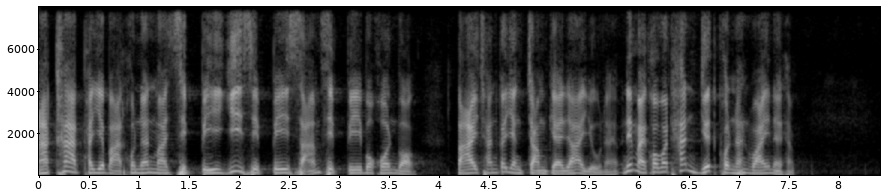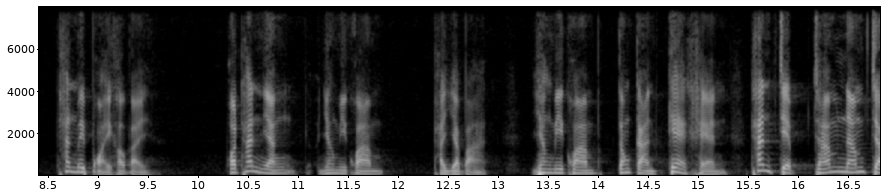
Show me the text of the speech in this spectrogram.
อาฆาตพยาบาทคนนั้นมา 10 ปี 20 ปี 30 ปีบางคนบอก ตายฉันก็ยังจำแกได้อยู่นะนี่หมายความว่าท่านยึดคนนั้นไว้นะครับ ท่านไม่ปล่อยเขาไป เพราะท่านยังยังมีความพยาบาท ยังมีความต้องการแก้แค้นท่านเจ็บช้ำน้ำใจ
